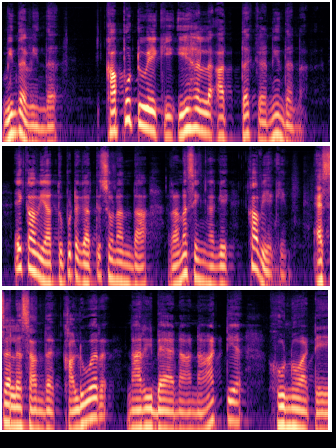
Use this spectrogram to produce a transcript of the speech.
විඳවිඳ කපුටුවකි ඉහල අත්තක නිදන. ඒ කවියත් උපුට ගත්ත සුනන්දා රණසිංහගේ කවියකින්. ඇසල සඳ කළුවර නරිබෑනා නාට්‍ය හුණුවටේ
